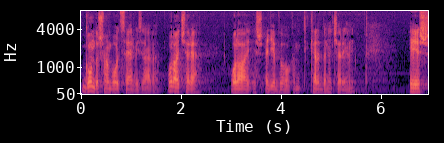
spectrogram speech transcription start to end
gondosan volt szervizelve. Olajcsere, olaj és egyéb dolgok, amit kellett benne cserélni. És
